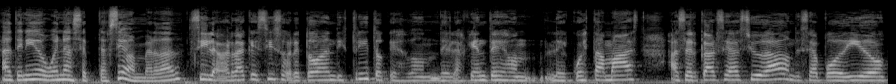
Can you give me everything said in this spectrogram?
Ha tenido buena aceptación, ¿verdad? Sí, la verdad que sí, sobre todo en distrito, que es donde la gente le cuesta más acercarse a la ciudad, donde se ha podido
